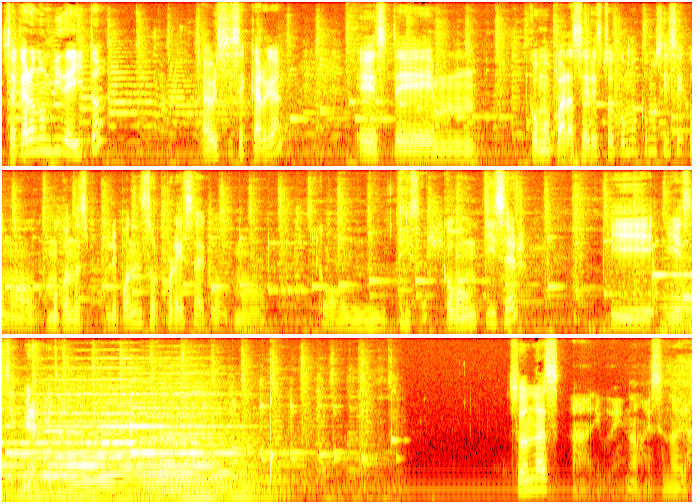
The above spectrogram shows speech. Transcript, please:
sacaron un videíto. A ver si se carga. Este. Como para hacer esto. ¿Cómo, cómo se dice? Como, como cuando es- le ponen sorpresa. Como, como, como un teaser. como un teaser. Y, y este. Mira, ahorita. Son las. Ay, güey. No, ese no era.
